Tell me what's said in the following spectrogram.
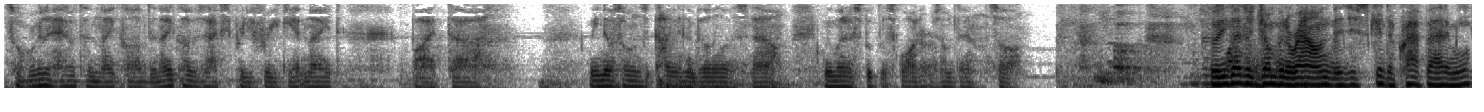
So we're gonna head out to the nightclub. The nightclub is actually pretty freaky at night, but uh, we know someone's kind of in the building with us now. We might have spooked the squatter or something. So, so you guys are jumping around. They just scared the crap out of me.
